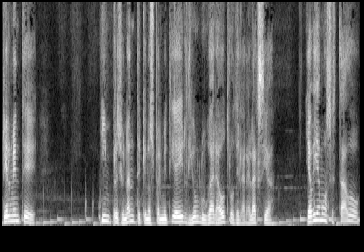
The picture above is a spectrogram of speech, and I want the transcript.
realmente impresionante que nos permitía ir de un lugar a otro de la galaxia y habíamos estado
